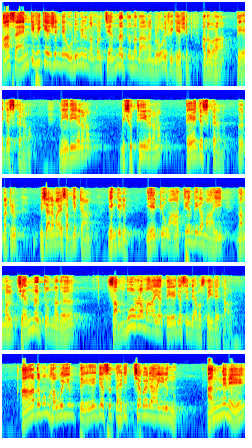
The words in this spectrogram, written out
ആ സാങ്ക്ടിഫിക്കേഷന്റെ ഒടുവിൽ നമ്മൾ ചെന്നെത്തുന്നതാണ് ഗ്ലോറിഫിക്കേഷൻ അഥവാ തേജസ്കരണം. നീതീകരണം വിശുദ്ധീകരണം തേജസ്കരണം. അത് മറ്റൊരു വിശാലമായ സബ്ജക്റ്റാണ് എങ്കിലും ഏറ്റവും ആത്യന്തികമായി നമ്മൾ ചെന്നെത്തുന്നത് സമ്പൂർണമായ തേജസിന്റെ അവസ്ഥയിലേക്കാണ്. ആദമും ഹവയും തേജസ് ധരിച്ചവരായിരുന്നു. അങ്ങനെ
